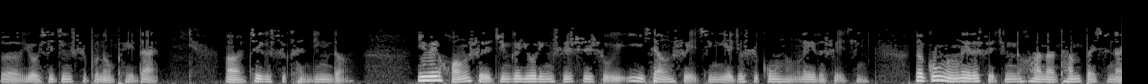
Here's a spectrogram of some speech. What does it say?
呃，有些晶石不能佩戴啊？这个是肯定的，因为黄水晶跟幽灵石是属于意向水晶，也就是功能类的水晶。那功能类的水晶的话呢，它们本身来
